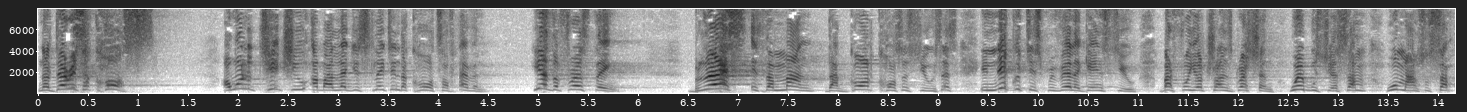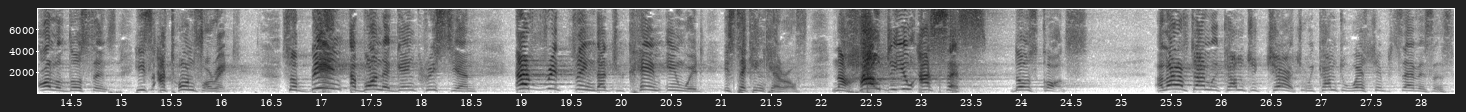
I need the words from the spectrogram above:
Now, there is a cause. I want to teach you about legislating the courts of heaven. Here's the first thing Blessed is the man that God causes you. He says, Iniquities prevail against you, but for your transgression, we bush you some woman, some, all of those things, He's atoned for it. So, being a born again Christian Everything that you came in with is taken care of. Now, how do you access those courts? A lot of time we come to church, we come to worship services,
